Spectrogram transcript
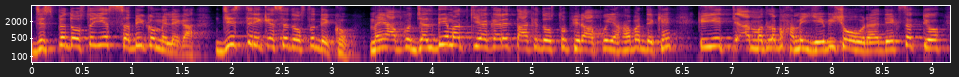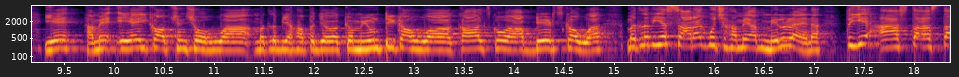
जिसपे दोस्तों ये सभी को मिलेगा। जिस तरीके से दोस्तों देखो, मैं आपको जल्दी मत किया करे, ताकि दोस्तों फिर आपको यहाँ पर देखें कि ये मतलब हमें ये भी शो हो रहा है। देख सकते हो, ये हमें एआई का ऑप्शन शो हुआ मतलब यहाँ पर जो है कम्युनिटी का हुआ कॉल्स को अपडेट्स का हुआ मतलब ये सारा कुछ हमें अब मिल रहा है ना तो ये आस्ता आस्ता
